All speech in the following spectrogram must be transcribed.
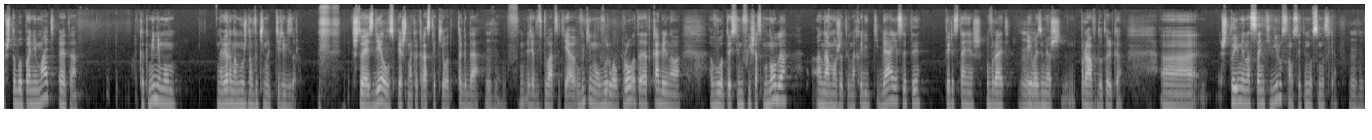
чтобы понимать это, как минимум, наверное, нужно выкинуть телевизор. Что я сделал успешно как раз-таки вот тогда, лет в 20. Я выкинул, вырвал провод от кабельного. Вот, то есть инфы сейчас много, она может и находить тебя, если ты перестанешь врать угу. и возьмешь правду только. А, что именно с антивирусом, с этим, ну, в смысле? Угу.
